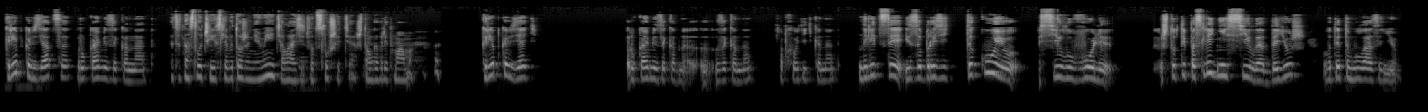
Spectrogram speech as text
крепко взяться руками за канат. Это на случай, если вы тоже не умеете лазить. Вот слушайте, что да. говорит мама. Крепко взять руками за, кана... за канат, обхватить канат на лице изобразить такую силу воли, что ты последние силы отдаешь вот этому лазанию.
